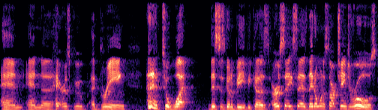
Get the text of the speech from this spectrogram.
and and the Harris Group agreeing to what this is going to be because Irsay says they don't want to start changing rules,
